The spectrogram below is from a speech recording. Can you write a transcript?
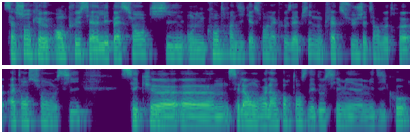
Sachant qu'en plus, il y a les patients qui ont une contre-indication à la clozapine. Donc là-dessus, j'attire votre attention aussi c'est que euh, c'est là où on voit l'importance des dossiers médicaux.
